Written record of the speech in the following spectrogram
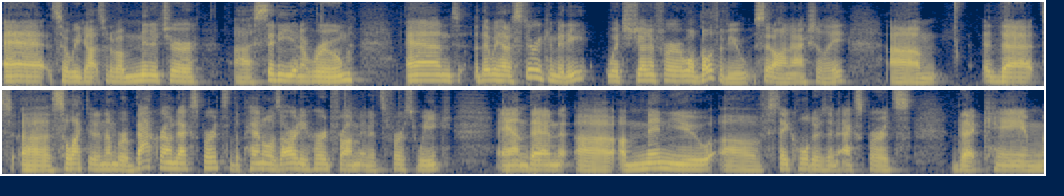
Uh, so we got sort of a miniature uh, city in a room. And then we had a steering committee, which Jennifer, well, both of you sit on actually, um, that uh, selected a number of background experts that the panel has already heard from in its first week, and then uh, a menu of stakeholders and experts that came,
